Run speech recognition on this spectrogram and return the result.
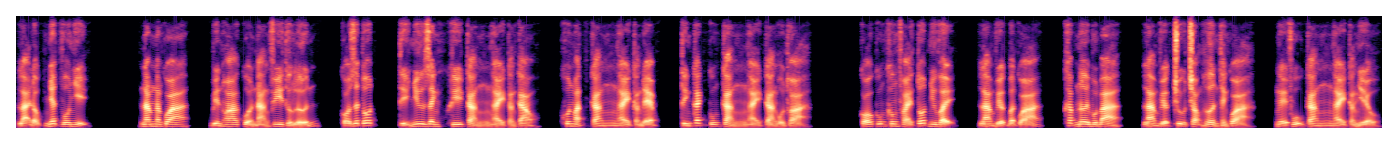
lại độc nhất vô nhị năm năm qua, biến hóa của nàng phi thường lớn, có rất tốt, tỉ như danh khí càng ngày càng cao, khuôn mặt càng ngày càng đẹp, tính cách cũng càng ngày càng ổn thỏa. Có cũng không phải tốt như vậy, làm việc bật quá, khắp nơi bôn ba, làm việc chú trọng hơn thành quả, nghề phụ càng ngày càng nhiều,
